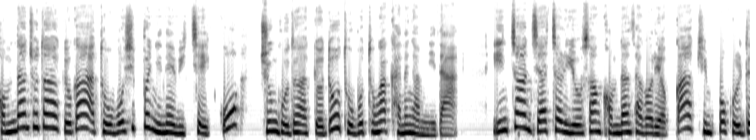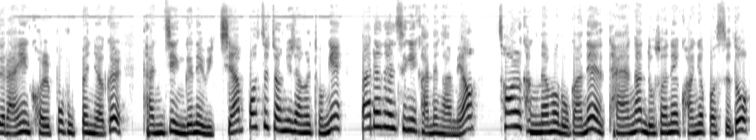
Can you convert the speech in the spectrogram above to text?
검단 초등학교가 도보 10분 이내 위치해 있고 중고등학교도 도보 통학 가능합니다. 인천 지하철 2호선 검단 사거리역과 김포 골드라인 걸포 북변역을 단지 인근에 위치한 버스 정류장을 통해 빠른 환승이 가능하며 서울 강남을 오가는 다양한 노선의 광역버스도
